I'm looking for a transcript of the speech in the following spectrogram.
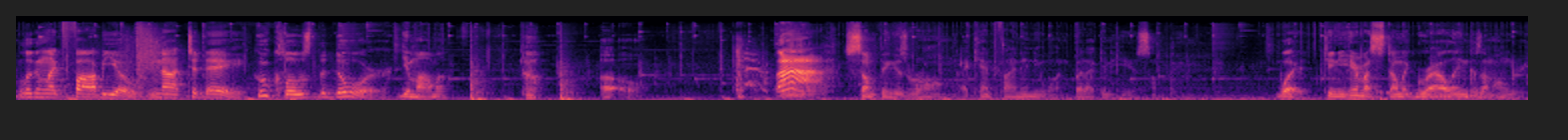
Looking like Fabio. Not today. Who closed the door? Your mama? Uh-oh. Ah! Something is wrong. I can't find anyone, but I can hear something. What? Can you hear my stomach growling because I'm hungry?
